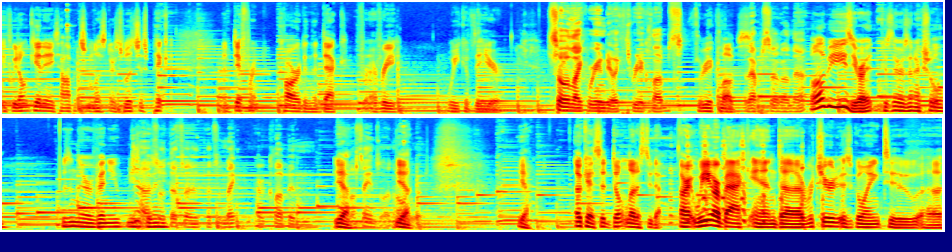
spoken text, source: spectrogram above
if we don't get any topics from listeners, let's just pick a different card in the deck for every week of the year. So like we're gonna do like three of clubs, Three of clubs. an episode on that. Well, it'd be easy, right? Because there's an actual. Isn't there a venue? Music Yeah, so venue? that's a that's a night or club in Yeah. Los Angeles. Yeah. Hollywood. Okay, so don't let us do that. All right, we are back, and uh, Richard is going to uh,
